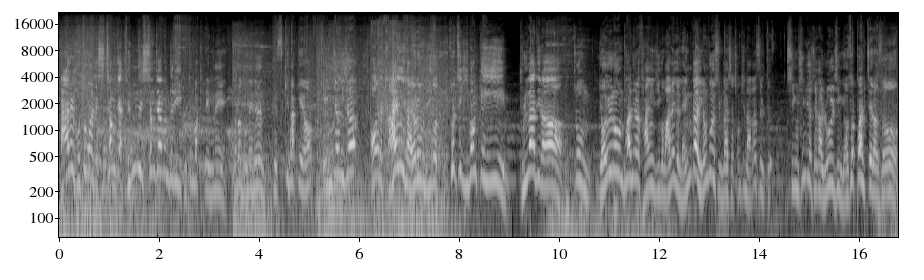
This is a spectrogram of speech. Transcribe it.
나를 고통하는 시청자 듣는 시청자분들이 고통받기 때문에 저런 논에는 그 스킵할게요. 예, 인정이죠? 아 근데 다행이다 여러분들 이거 솔직히 이번 게임 블라디라 좀 여유로운 판이라 다행이지. 이거 만약에 랭가 이런 거였으면 나 진짜 정신 나갔을 듯. 지금 심지어 제가 롤 지금 여섯 판째라서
